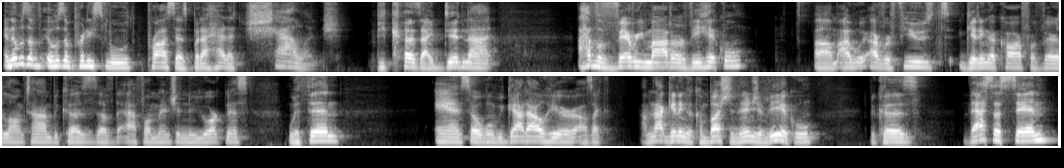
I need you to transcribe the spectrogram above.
and it was a it was a pretty smooth process, but I had a challenge because I did not. I have a very modern vehicle. Um, I, I refused getting a car for a very long time because of the aforementioned New Yorkness within. And so when we got out here, I was like, I'm not getting a combustion engine vehicle because that's a sin.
